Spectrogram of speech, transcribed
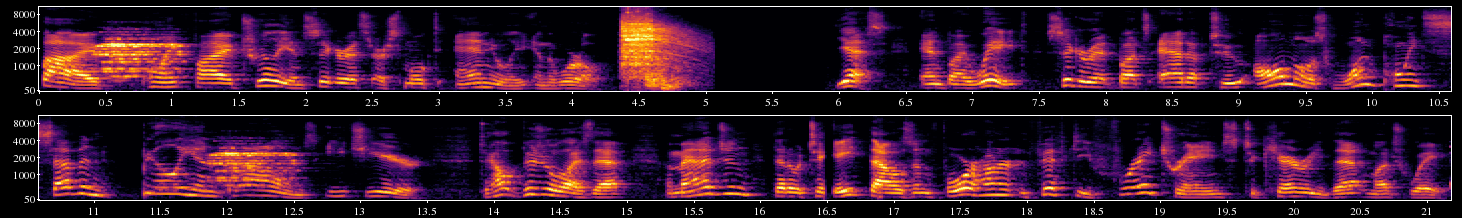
5.5 trillion cigarettes are smoked annually in the world. Yes, and by weight, cigarette butts add up to almost 1.7 billion pounds each year. To help visualize that, imagine that it would take 8,450 freight trains to carry that much weight.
